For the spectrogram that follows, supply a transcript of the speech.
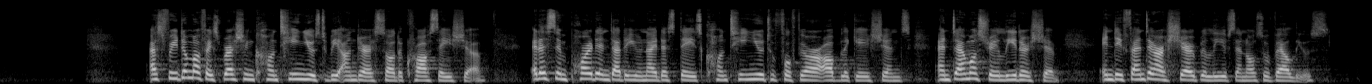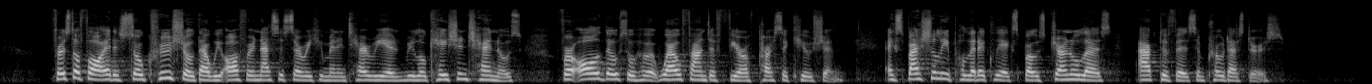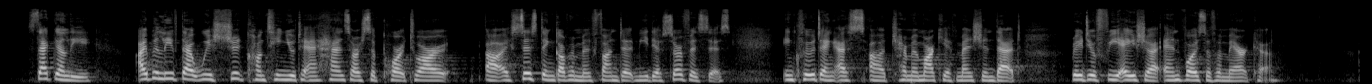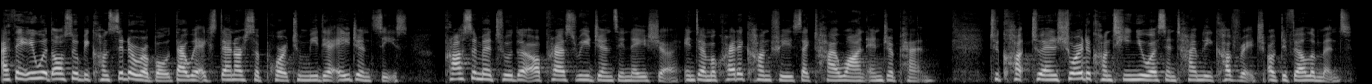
As freedom of expression continues to be under assault across Asia, it is important that the United States continue to fulfill our obligations and demonstrate leadership in defending our shared beliefs and also values. First of all, it is so crucial that we offer necessary humanitarian relocation channels for all those who have a well founded fear of persecution, especially politically exposed journalists, activists, and protesters. Secondly, I believe that we should continue to enhance our support to our uh, existing government funded media services, including, as uh, Chairman Markey have mentioned, that Radio Free Asia and Voice of America. I think it would also be considerable that we extend our support to media agencies proximate to the oppressed regions in Asia, in democratic countries like Taiwan and Japan, to, co- to ensure the continuous and timely coverage of development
